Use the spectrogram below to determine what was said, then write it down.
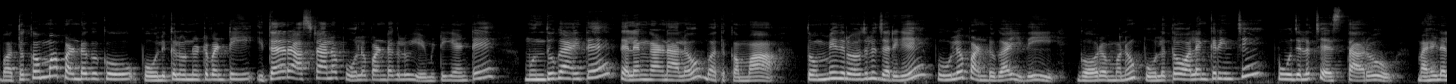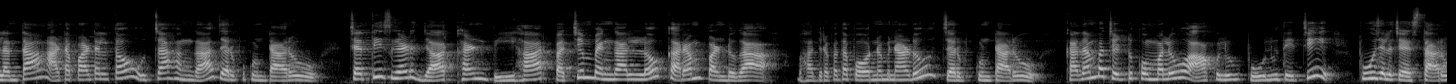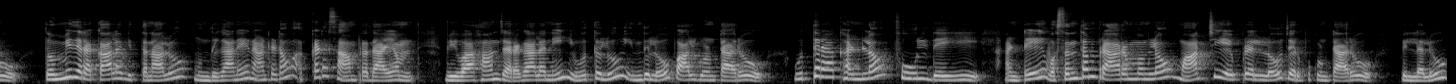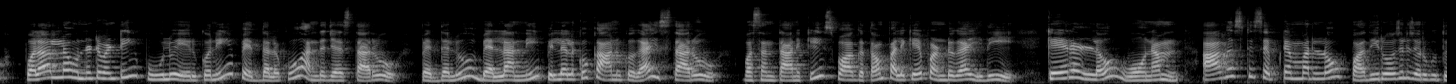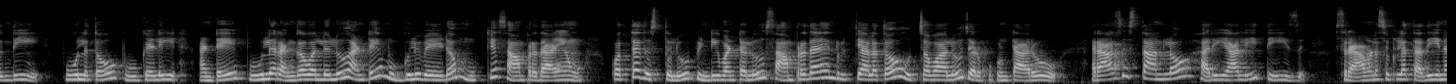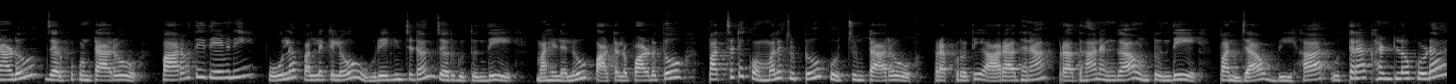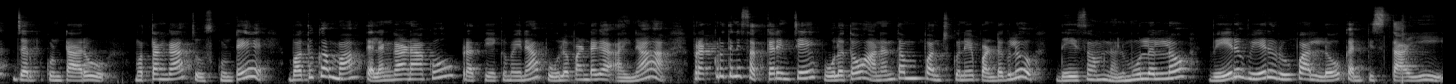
బతుకమ్మ పండుగకు పోలికలు ఉన్నటువంటి ఇతర రాష్ట్రాల పూల పండుగలు ఏమిటి అంటే ముందుగా అయితే తెలంగాణలో బతుకమ్మ. తొమ్మిది రోజులు జరిగే పూల పండుగ ఇది. గౌరమ్మను పూలతో అలంకరించి పూజలు చేస్తారు. మహిళలంతా ఆటపాటలతో ఉత్సాహంగా జరుపుకుంటారు. ఛత్తీస్గఢ్ జార్ఖండ్ బీహార్ పశ్చిమ బెంగాల్లో కరం పండుగ. భాద్రపద పౌర్ణమి నాడు జరుపుకుంటారు. కదంబ చెట్టు కొమ్మలు ఆకులు పూలు తెచ్చి పూజలు చేస్తారు. తొమ్మిది రకాల విత్తనాలు ముందుగానే నాటడం అక్కడ సాంప్రదాయం. వివాహం జరగాలని యువతులు ఇందులో పాల్గొంటారు. ఉత్తరాఖండ్లో ఫూల్ దేయి అంటే వసంతం ప్రారంభంలో మార్చి ఏప్రిల్లో జరుపుకుంటారు. పిల్లలు పొలాల్లో ఉన్నటువంటి పూలు ఏరుకొని పెద్దలకు అందజేస్తారు. పెద్దలు బెల్లాన్ని పిల్లలకు కానుకగా ఇస్తారు. వసంతానికి స్వాగతం పలికే పండుగ ఇది. కేరళలో ఓనం. ఆగస్టు సెప్టెంబర్లో పది రోజులు జరుగుతుంది. పూలతో పూకళి అంటే పూల రంగవల్లులు అంటే ముగ్గులు వేయడం ముఖ్య సాంప్రదాయం. కొత్త దుస్తులు పిండి వంటలు సాంప్రదాయ నృత్యాలతో ఉత్సవాలు జరుపుకుంటారు. రాజస్థాన్లో హరియాలి తీజ్. శ్రావణ శుక్ల తదీనాడు జరుపుకుంటారు. పార్వతీదేవిని పూల పల్లకిలో ఊరేగించడం జరుగుతుంది. మహిళలు పాటలు పాడుతూ పచ్చటి కొమ్మల చుట్టూ కూర్చుంటారు. ప్రకృతి ఆరాధన ప్రధానంగా ఉంటుంది. పంజాబ్ బీహార్ ఉత్తరాఖండ్లో కూడా జరుపుకుంటారు. మొత్తంగా చూసుకుంటే బతుకమ్మ తెలంగాణకు ప్రత్యేకమైన పూల పండగ అయినా ప్రకృతిని సత్కరించే పూలతో ఆనందం పంచుకునే పండుగలు దేశం నలుమూలల్లో వేరు వేరు రూపాల్లో కనిపిస్తాయి.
